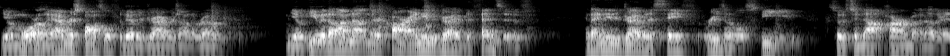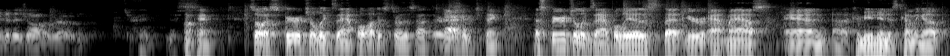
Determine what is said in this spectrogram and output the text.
you know, morally, I'm responsible for the other drivers on the road. You know, even though I'm not in their car, I need to drive defensive and I need to drive at a safe, reasonable speed so as to not harm another individual on the road. Right. Okay. So a spiritual example, I'll just throw this out there and All see right. what you think. A spiritual example is that you're at Mass and uh, communion is coming up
